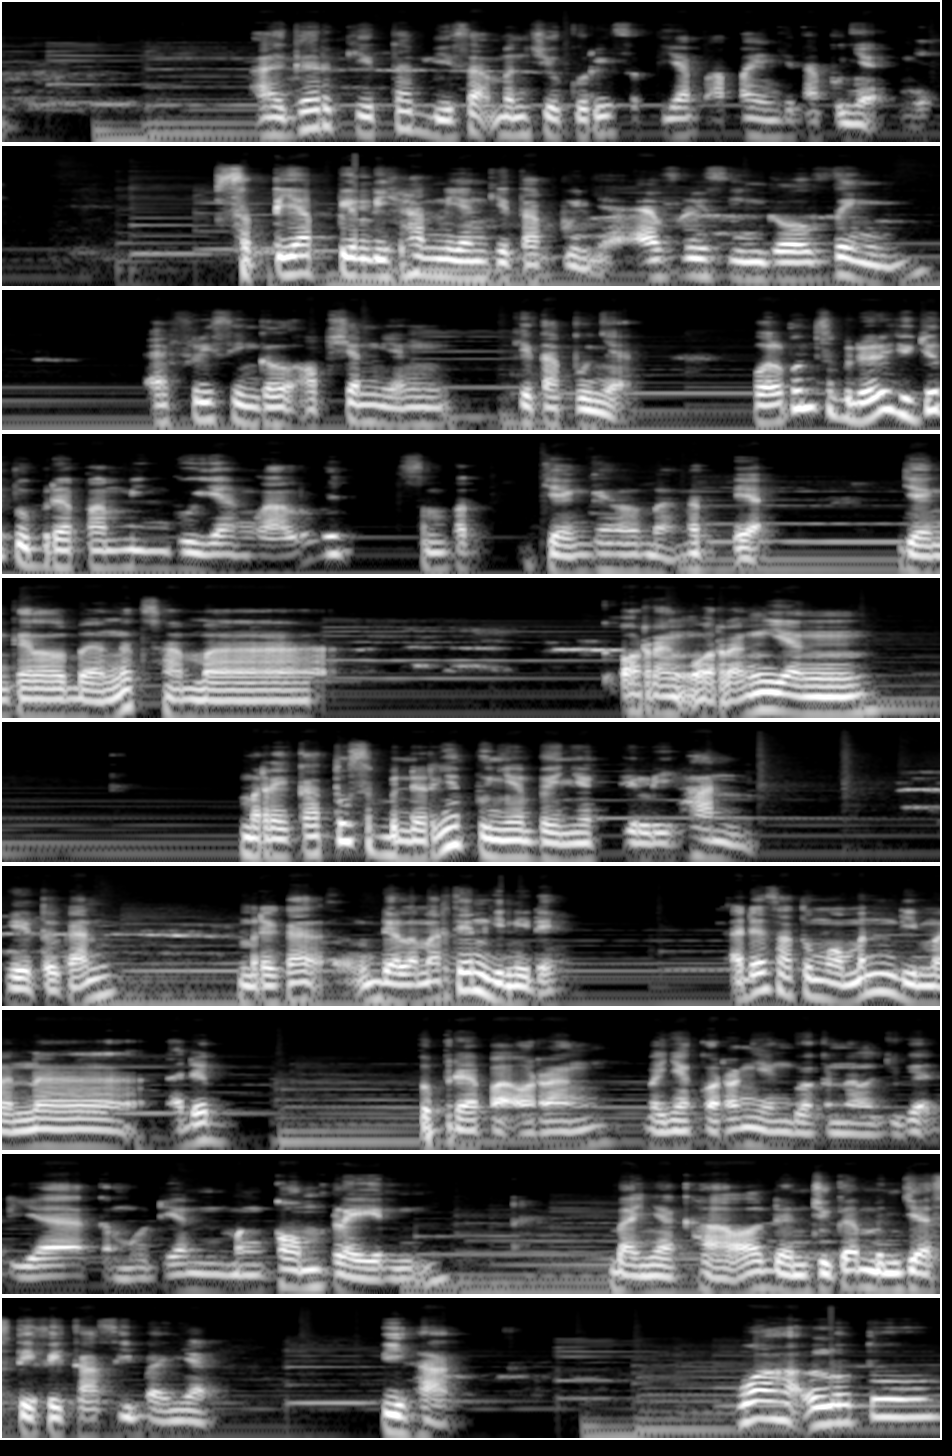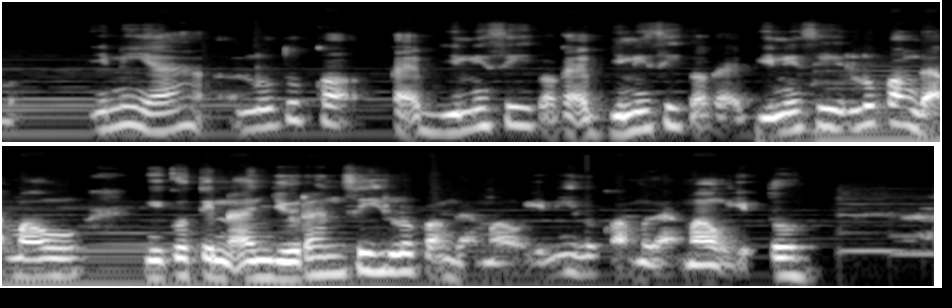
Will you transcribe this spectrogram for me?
agar kita bisa mensyukuri setiap apa yang kita punya nih. Setiap pilihan yang kita punya every single thing every single option yang kita punya. Walaupun sebenarnya jujur beberapa minggu yang lalu sempat jengkel banget ya. Jengkel banget sama orang-orang yang mereka tuh sebenarnya punya banyak pilihan gitu kan. Mereka dalam artian gini deh. Ada satu momen di mana ada beberapa orang, banyak orang yang gue kenal juga dia kemudian mengkomplain banyak hal dan juga menjustifikasi banyak pihak. Wah, lu tuh ini ya, lu tuh kok kayak begini sih, kok kayak begini sih, kok kayak begini sih, lu kok nggak mau ngikutin anjuran sih, lu kok nggak mau ini, lu kok nggak mau itu.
